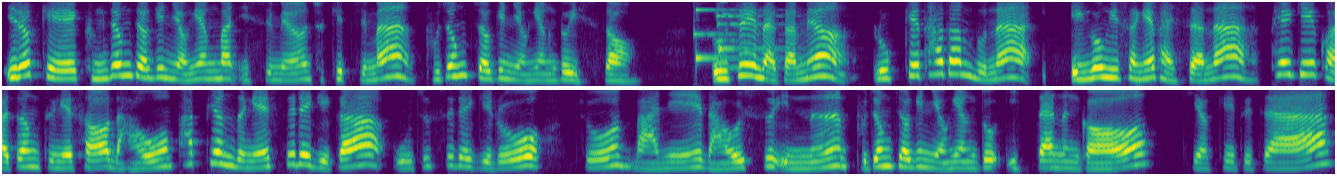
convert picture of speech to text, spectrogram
이렇게 긍정적인 영향만 있으면 좋겠지만 부정적인 영향도 있어. 우주에 나가면 로켓 하단부나 인공위성의 발사나 폐기 과정 등에서 나온 파편 등의 쓰레기가 우주 쓰레기로 좀 많이 나올 수 있는 부정적인 영향도 있다는 거 기억해 두자.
